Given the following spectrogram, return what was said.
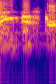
recording district.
